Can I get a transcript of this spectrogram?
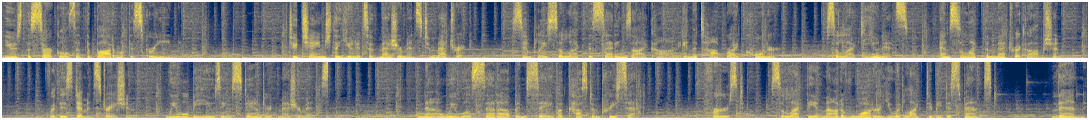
use the circles at the bottom of the screen. To change the units of measurements to metric, simply select the settings icon in the top right corner, select Units, and select the metric option. For this demonstration, we will be using standard measurements. Now we will set up and save a custom preset. First, select the amount of water you would like to be dispensed. Then,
